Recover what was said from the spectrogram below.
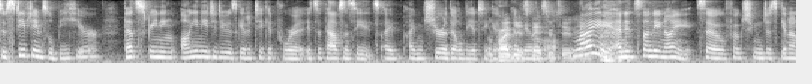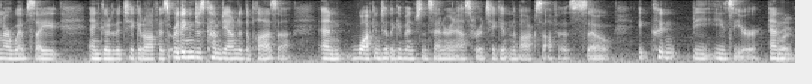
so steve james will be here that screening all you need to do is get a ticket for it it's a thousand seats I, i'm sure there'll be a ticket probably be a available. space or two, yeah. right and it's sunday night so folks can just get on our website and go to the ticket office or they can just come down to the plaza and walk into the convention center and ask for a ticket in the box office. So it couldn't be easier. And Right.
